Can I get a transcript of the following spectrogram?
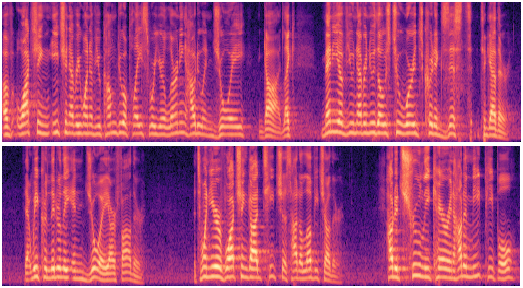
of watching each and every one of you come to a place where you're learning how to enjoy God. Like many of you never knew those two words could exist together, that we could literally enjoy our Father. It's one year of watching God teach us how to love each other how to truly care and how to meet people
